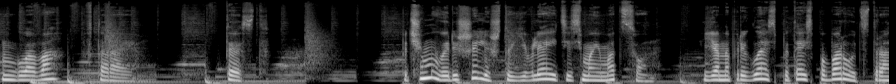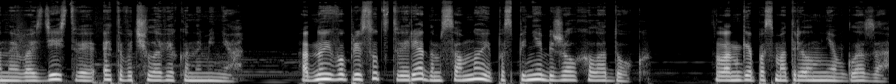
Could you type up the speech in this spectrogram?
Глава вторая. Тест. Почему вы решили, что являетесь моим отцом? Я напряглась, пытаясь побороть странное воздействие этого человека на меня. Одно его присутствие рядом со мной, и по спине бежал холодок. Ланге посмотрел мне в глаза.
